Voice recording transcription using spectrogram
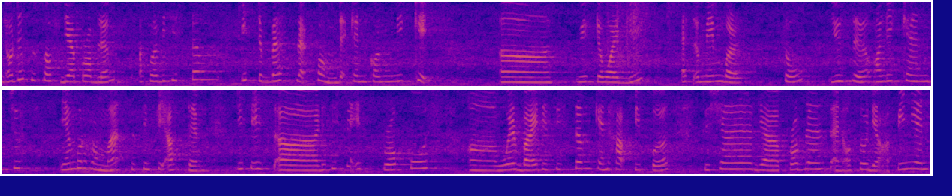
in order to solve their problems. ASYB system is the best platform that can communicate uh, with the YB as a members. So, user only can choose yang berhormat to simply ask them. This is uh, the system is proposed uh, whereby the system can help people to share their problems and also their opinion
